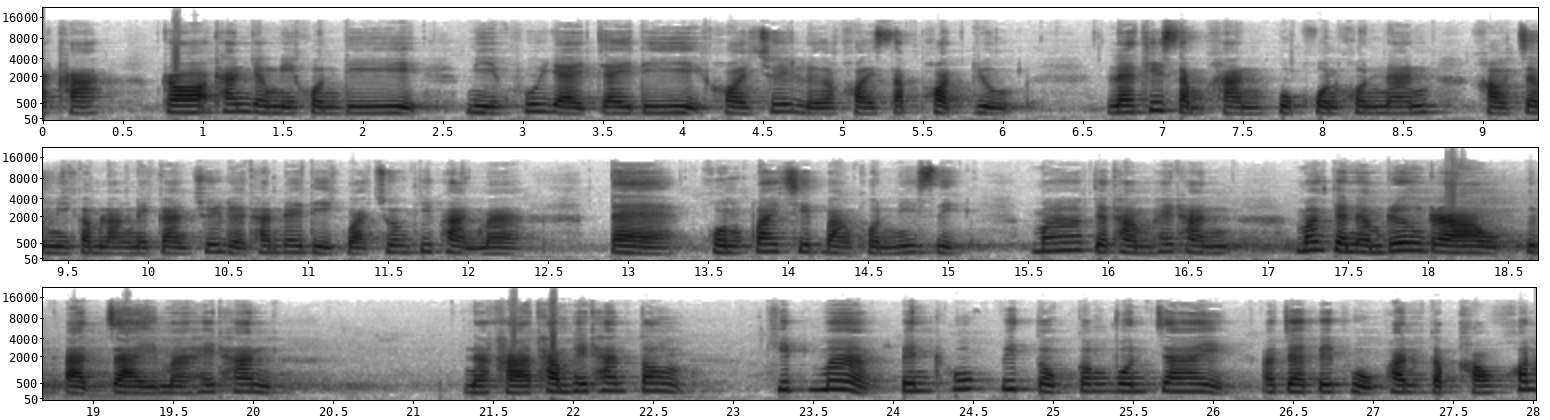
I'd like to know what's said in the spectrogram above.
นะคะ เพราะท่านยังมีคนดี มีผู้ใหญ่ใจดี คอยช่วยเหลือคอยซัพพอร์ตอยู่ และที่สำคัญบุคคลคนนั้น เขาจะมีกำลังในการช่วยเหลือท่านได้ดีกว่าช่วงที่ผ่านมา แต่คนใกล้ชิดบางคนนี่สิ มากจะทำให้ท่านมักจะนำเรื่องราวอึดอัดใจมาให้ท่านนะคะทำให้ท่านต้องคิดมากเป็นทุกข์วิตกกังวลใจ เอาใจไปผูกพันกับเขาค่อน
